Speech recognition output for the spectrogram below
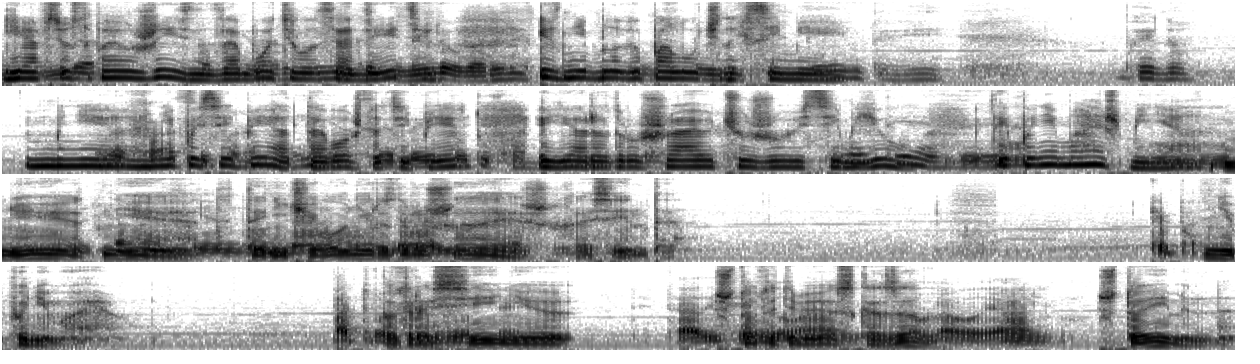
я всю свою жизнь заботилась о детях из неблагополучных семей. Мне не по себе от того, что теперь я разрушаю чужую семью. Ты понимаешь меня? Нет, нет, ты ничего не разрушаешь, Хасинта. Не понимаю. Патросинию что-то тебе сказал? Что именно?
